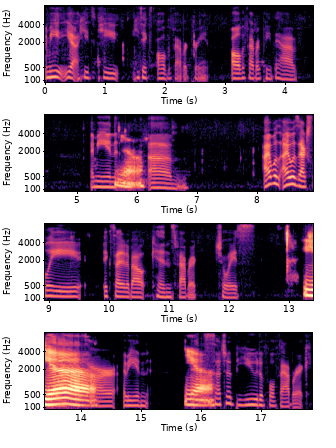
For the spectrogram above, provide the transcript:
I mean, yeah, he he he takes all the fabric paint, all the fabric paint they have. I mean, yeah um I was I was actually excited about Ken's fabric choice. yeah Bizarre. I mean, yeah it's such a beautiful fabric.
